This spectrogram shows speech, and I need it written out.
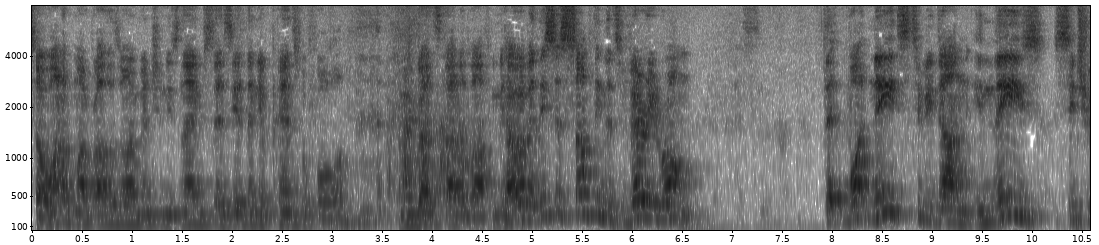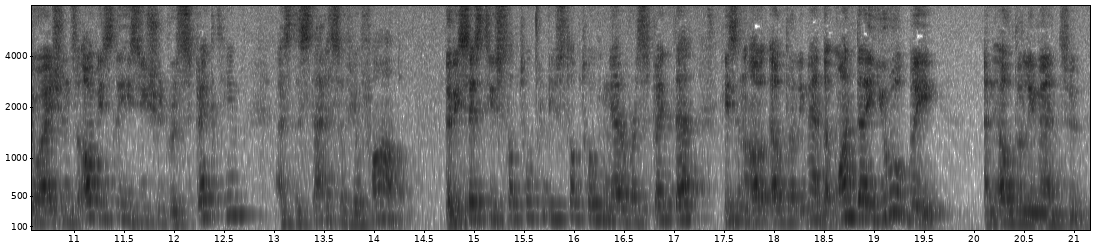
So one of my brothers, I won't mention his name, says, Yeah, then your pants will fall off. And we both started laughing. However, this is something that's very wrong. That what needs to be done in these situations, obviously, is you should respect him as the status of your father. That he says to you, stop talking, you stop talking out of respect that he's an elderly man. That one day you will be an elderly man too.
